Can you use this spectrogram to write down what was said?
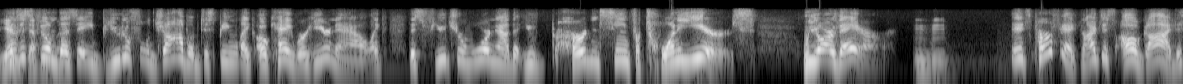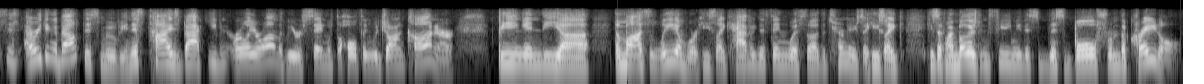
yeah, this film does a beautiful job of just being like, okay, we're here now. Like this future war now that you've heard and seen for 20 years, we are there. Mhm. It's perfect. And I just, oh God, this is everything about this movie. And this ties back even earlier on, like we were saying with the whole thing with John Connor being in the uh the mausoleum where he's like having the thing with uh, the Terminator. He's like, he's like, my mother's been feeding me this this bull from the cradle.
